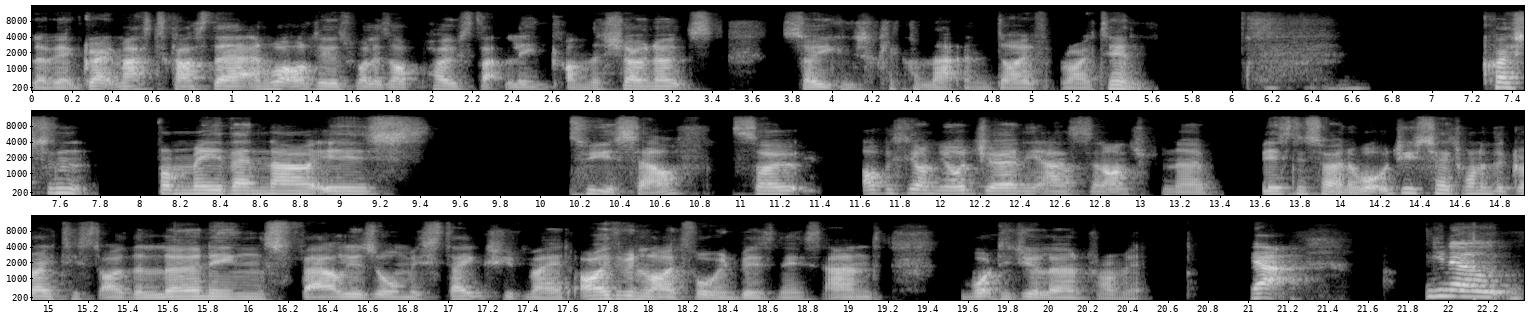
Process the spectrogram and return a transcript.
Love it. Great masterclass there. And what I'll do as well is I'll post that link on the show notes so you can just click on that and dive right in. Question from me then now is to yourself. So, obviously, on your journey as an entrepreneur, business owner, what would you say is one of the greatest either learnings, failures, or mistakes you've made, either in life or in business? And what did you learn from it? Yeah. You know,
